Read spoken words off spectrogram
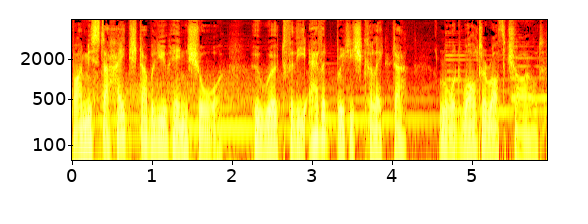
by Mr. H.W. Henshaw, who worked for the avid British collector Lord Walter Rothschild.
